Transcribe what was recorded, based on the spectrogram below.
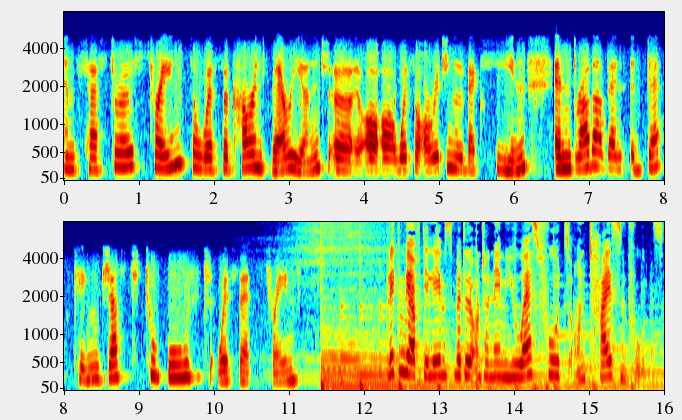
ancestral strain, so with the current variant uh, or, or, with the original vaccine, and rather than adapting just to boost with that strain. Blicken wir auf die Lebensmittelunternehmen US Foods und Tyson Foods.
